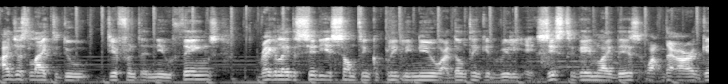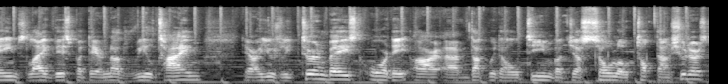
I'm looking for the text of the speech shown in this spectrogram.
I just like to do different and new things. Regulator City is something completely new. I don't think it really exists a game like this. Well, there are games like this, but they're not real time. They are usually turn-based or they are um, not with a whole team but just solo top-down shooters.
